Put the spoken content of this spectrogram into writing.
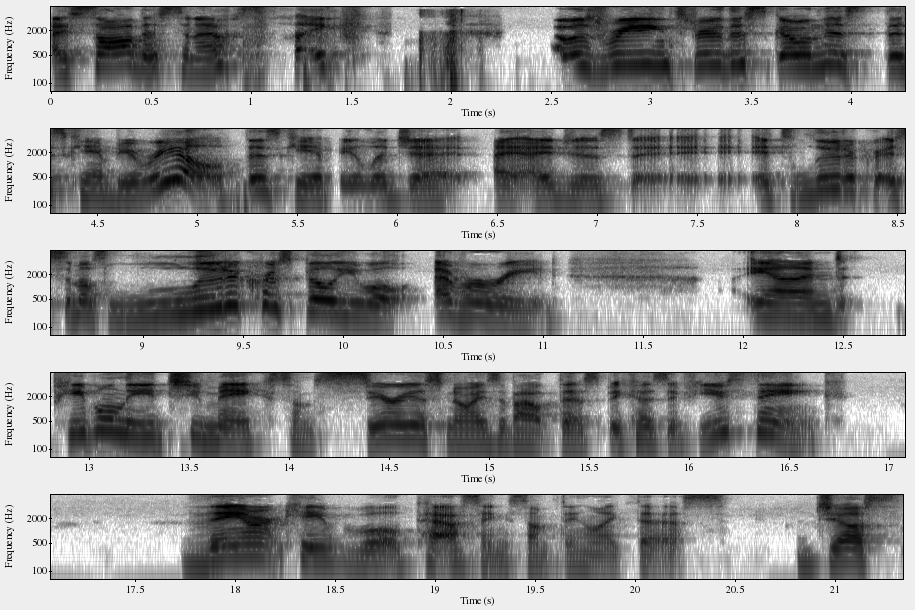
I saw this and I was like, I was reading through this, going, this this can't be real. This can't be legit. I, I just it's ludicrous. It's the most ludicrous bill you will ever read, and people need to make some serious noise about this because if you think they aren't capable of passing something like this just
